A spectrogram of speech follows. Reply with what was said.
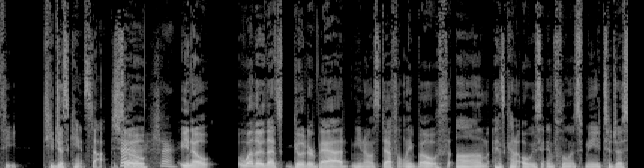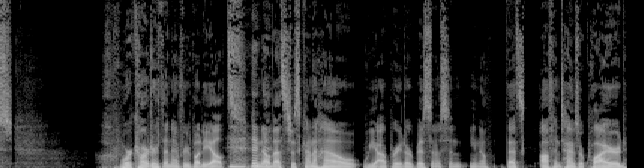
he, he just can't stop. Sure. So, sure. you know, whether that's good or bad, you know, it's definitely both, um, has kind of always influenced me to just work harder than everybody else. You know, that's just kind of how we operate our business. And, you know, that's oftentimes required,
